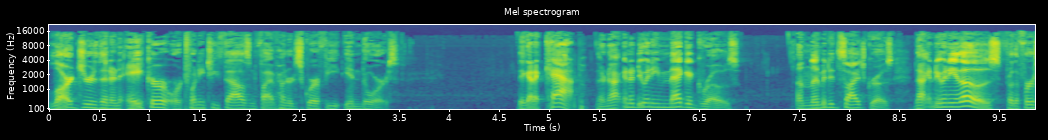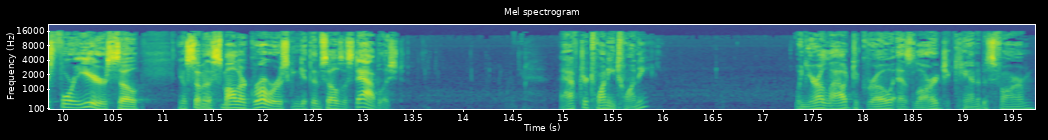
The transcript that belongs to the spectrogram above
larger than an acre or 22,500 square feet indoors. They got a cap. They're not going to do any mega grows, unlimited size grows. Not going to do any of those for the first four years. So, you know, some of the smaller growers can get themselves established. After 2020, when you're allowed to grow as large a cannabis farm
